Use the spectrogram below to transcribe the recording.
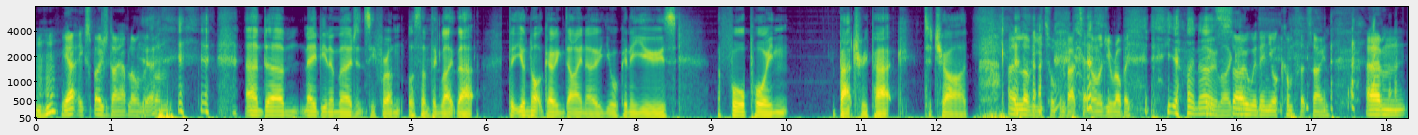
Mm-hmm. Yeah, exposure Diablo on the yeah. front. and um, maybe an emergency front or something like that. But you're not going Dino. you're going to use a four point battery pack to charge. I love you talking about technology, Robbie. yeah, I know. It's like so I'm... within your comfort zone. Um,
